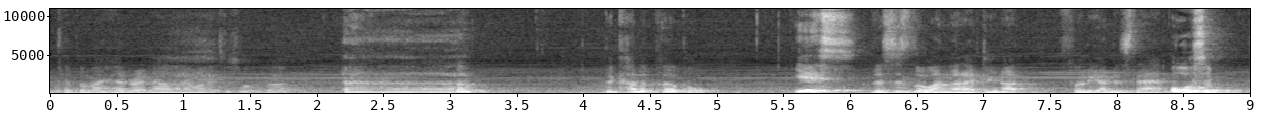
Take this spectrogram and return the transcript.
the tip of my head right now that I wanted to talk about. Uh, The color purple. Yes. This is the one that I do not fully understand. Awesome.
